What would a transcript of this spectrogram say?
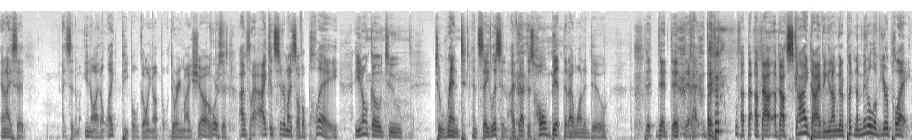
and I said, "I said, you know, I don't like people going up during my show course. because I was I consider myself a play. You don't go to to rent and say, listen, I've got this whole bit that I want to do." That, that, that, that, that- about, about about skydiving, and I'm going to put in the middle of your play.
